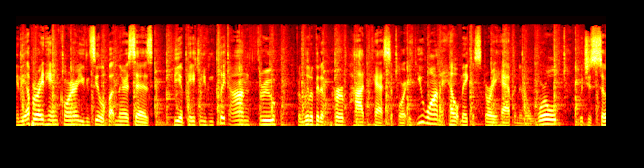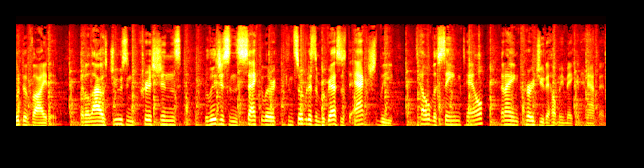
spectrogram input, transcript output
In the upper right hand corner, you can see a little button there that says Be a Patron. You can click on through for a little bit of per podcast support. If you want to help make a story happen in a world which is so divided that allows Jews and Christians, religious and secular, conservatives and progressives to actually tell the same tale, then I encourage you to help me make it happen.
